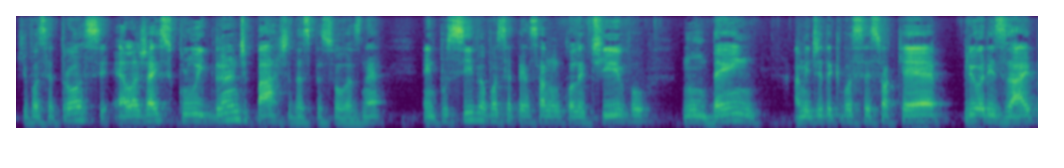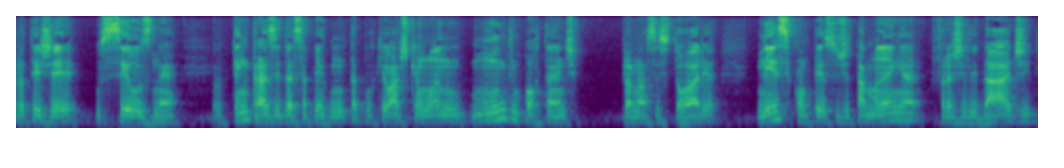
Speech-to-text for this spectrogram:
que você trouxe, ela já exclui grande parte das pessoas, né? É impossível você pensar num coletivo, num bem, à medida que você só quer priorizar e proteger os seus, né? Eu tenho trazido essa pergunta porque eu acho que é um ano muito importante para a nossa história, nesse contexto de tamanha fragilidade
